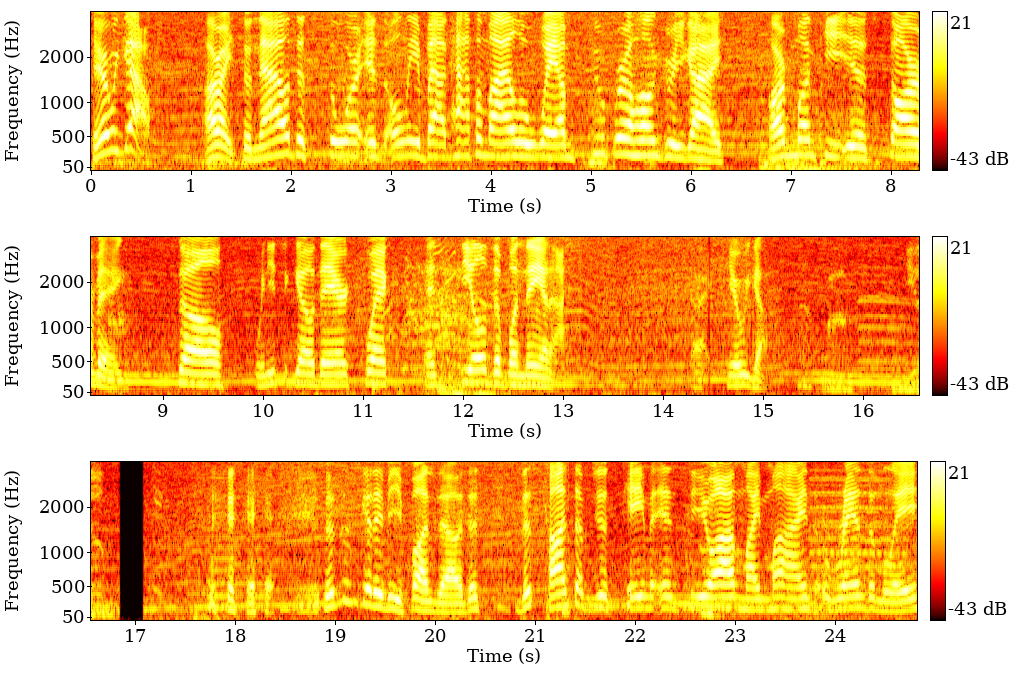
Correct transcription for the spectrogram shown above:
Here we go. All right, so now the store is only about half a mile away. I'm super hungry, guys. Our monkey is starving. So we need to go there quick and steal the banana. Here we go. this is gonna be fun though. This this concept just came into uh, my mind randomly,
